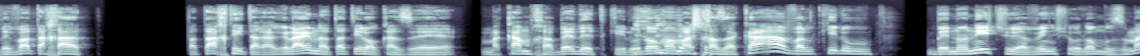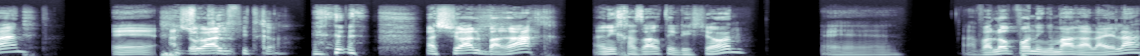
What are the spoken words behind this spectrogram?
בבת אחת פתחתי את הרגליים, נתתי לו כזה מכה מכבדת, כאילו לא ממש חזקה, אבל כאילו בינונית, שהוא יבין שהוא לא מוזמן. אה, לא השועל, כיף איתך. השועל ברח, אני חזרתי לישון, אה, אבל לא פה נגמר הלילה,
